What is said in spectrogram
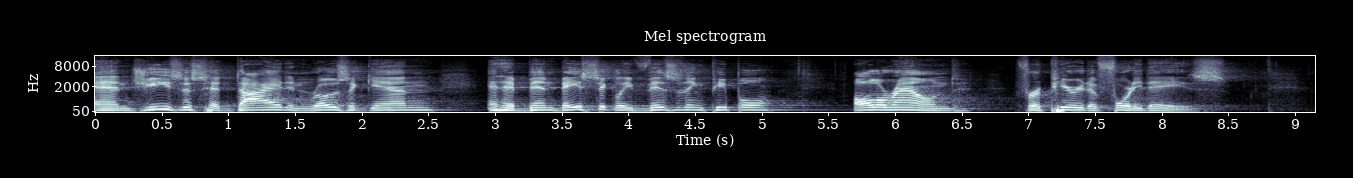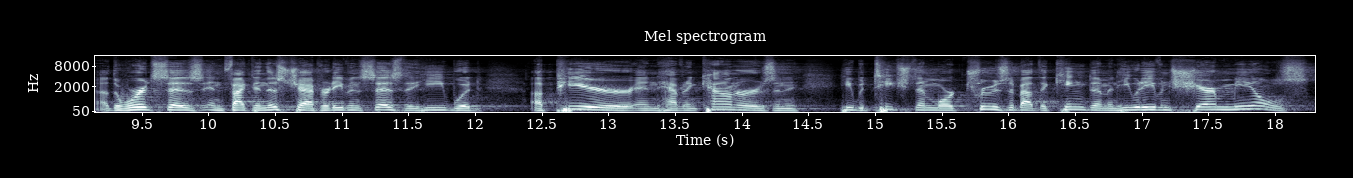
And Jesus had died and rose again and had been basically visiting people all around for a period of 40 days. Uh, the word says, in fact, in this chapter, it even says that he would appear and have encounters and he would teach them more truths about the kingdom and he would even share meals.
